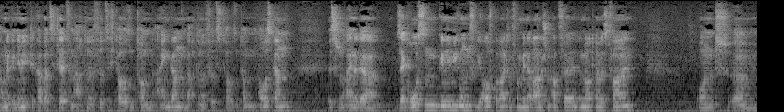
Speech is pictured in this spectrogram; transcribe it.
haben eine genehmigte Kapazität von 840.000 Tonnen Eingang und 840.000 Tonnen Ausgang. Ist schon eine der sehr großen Genehmigungen für die Aufbereitung von mineralischen Abfällen in Nordrhein-Westfalen. Und ähm,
